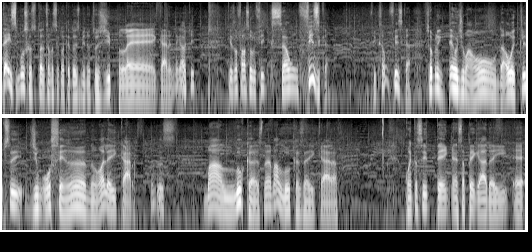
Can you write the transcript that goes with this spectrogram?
10 músicas, totalizando 52 minutos de play. Cara, é legal aqui que eles vão falar sobre ficção física. Ficção física. Sobre o enterro de uma onda, ou eclipse de um oceano. Olha aí, cara. Coisas malucas, né? Malucas aí, cara. Quanto-se tem essa pegada aí é,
